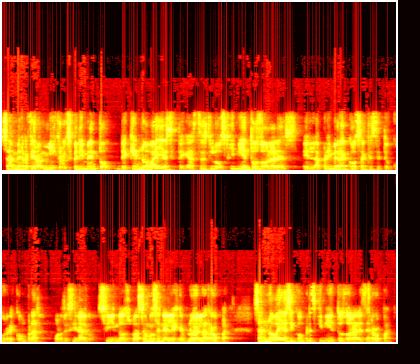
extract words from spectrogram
O sea, me refiero a microexperimento de que no vayas y te gastes los 500 dólares en la primera cosa que se te ocurre comprar, por decir algo. Si nos basamos en el ejemplo de la ropa. O sea, no vayas y compres 500 dólares de ropa.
